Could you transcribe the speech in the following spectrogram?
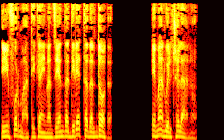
Informatica in azienda diretta dal DOD. Emanuel Celano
